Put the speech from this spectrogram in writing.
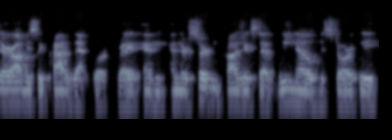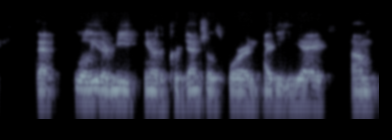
they're obviously proud of that work, right? And and there are certain projects that we know historically that will either meet, you know, the credentials for an IDEA. Um,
